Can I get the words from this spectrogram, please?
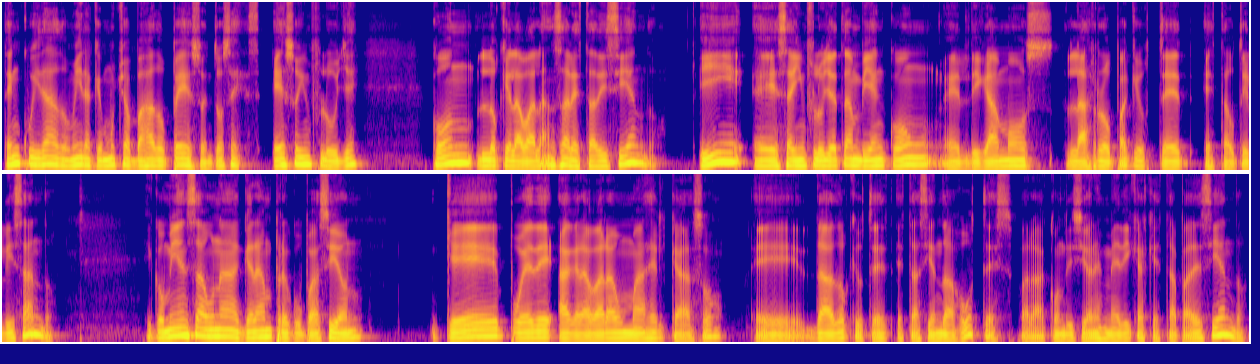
ten cuidado, mira que mucho has bajado peso. Entonces eso influye con lo que la balanza le está diciendo. Y eh, se influye también con, el, digamos, la ropa que usted está utilizando. Y comienza una gran preocupación que puede agravar aún más el caso, eh, dado que usted está haciendo ajustes para condiciones médicas que está padeciendo.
